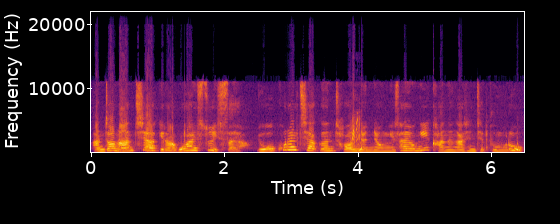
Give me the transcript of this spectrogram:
안전한 치약이라고 할 수 있어요. 요 코랄 치약은 전 연령이 사용이 가능하신 제품으로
